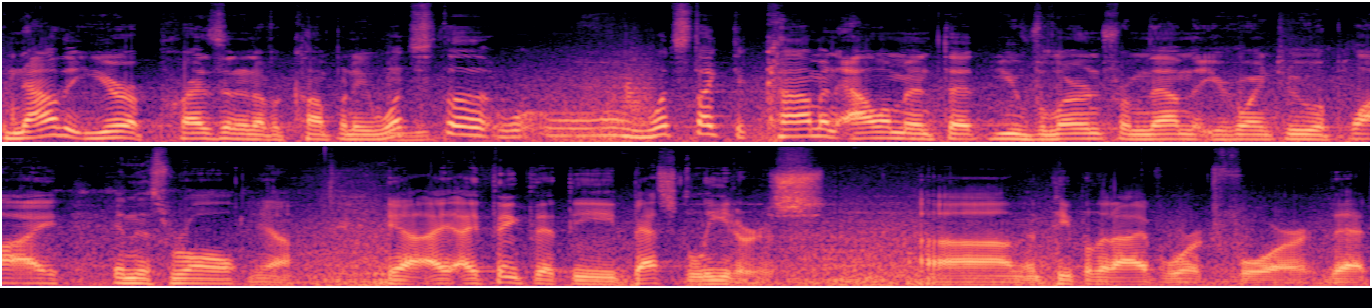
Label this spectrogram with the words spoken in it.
Now that you're a president of a company, what's the what's like the common element that you've learned from them that you're going to apply in this role? Yeah, yeah. I, I think that the best leaders um, and people that I've worked for that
